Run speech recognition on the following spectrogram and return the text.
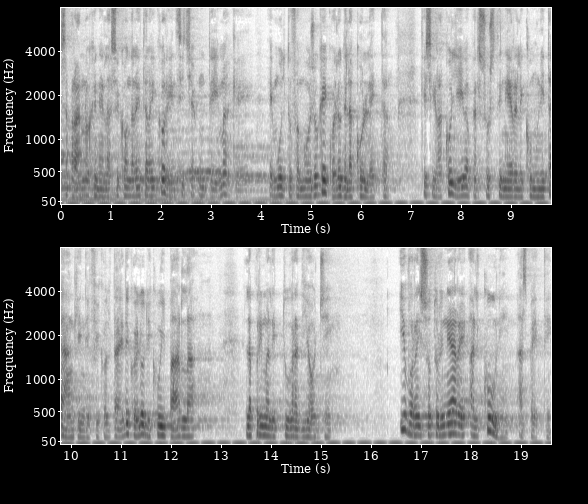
sapranno che nella seconda lettera ai Corinzi c'è un tema che è molto famoso, che è quello della colletta, che si raccoglieva per sostenere le comunità anche in difficoltà ed è quello di cui parla la prima lettura di oggi. Io vorrei sottolineare alcuni aspetti.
